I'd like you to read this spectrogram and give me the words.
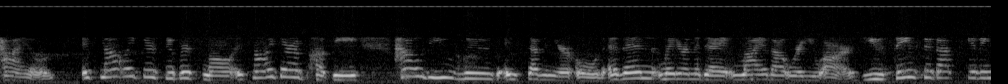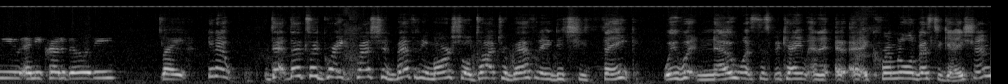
child? It's not like they're super small. It's not like they're a puppy. How do you lose a seven-year-old and then later in the day lie about where you are? Do you think that that's giving you any credibility? Like, You know, that, that's a great question. Bethany Marshall, Dr. Bethany, did she think we wouldn't know once this became an, a, a criminal investigation?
